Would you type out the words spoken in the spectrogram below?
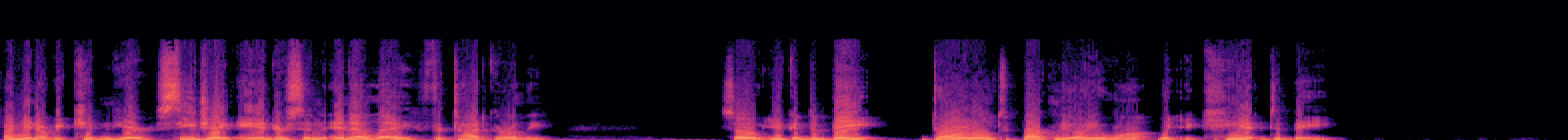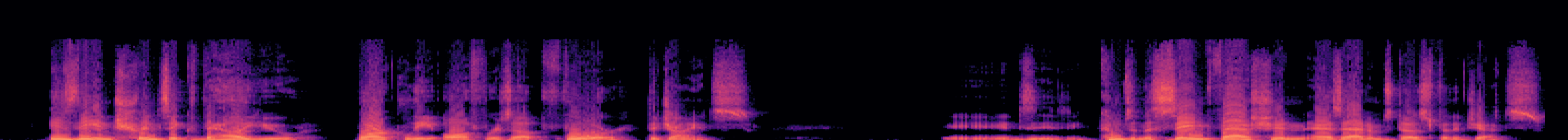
I mean, are we kidding here? CJ Anderson in LA for Todd Gurley? So you could debate Darnold, Barkley all you want. What you can't debate is the intrinsic value Barkley offers up for the Giants. It, it, comes in the same fashion as Adams does for the Jets.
